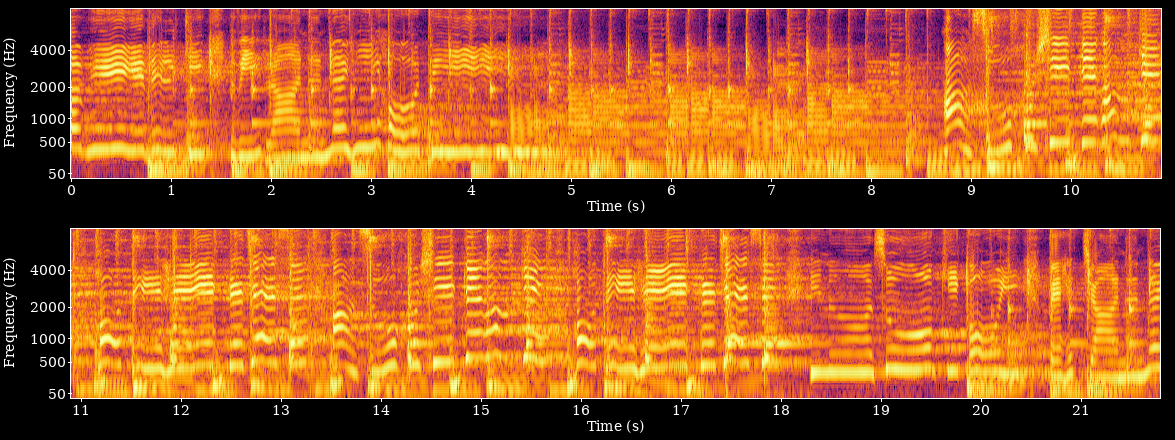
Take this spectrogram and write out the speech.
कभी ये दिल की वीरान नहीं होती। आँसू खुशी के गम के होते हैं एक जैसे। आँसू खुशी के गम के होते हैं एक जैसे। इन आंसुओं की कोई पहचान नहीं।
